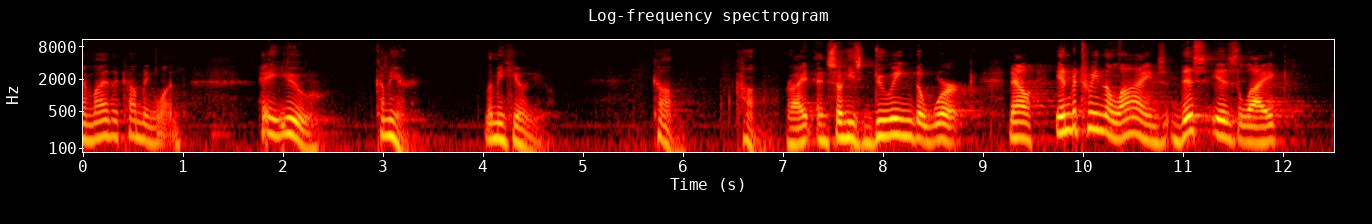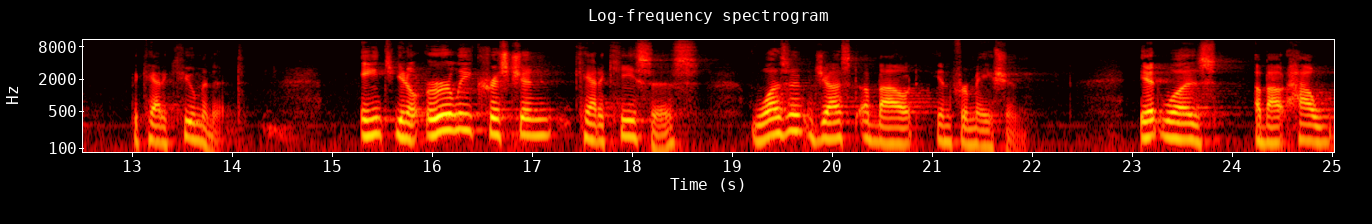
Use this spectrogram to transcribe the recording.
Am I the coming one? Hey, you, come here. Let me heal you. Come, come, right? And so he's doing the work. Now, in between the lines, this is like the catechumenate. Ain't, you know, early Christian catechesis wasn't just about information. It was about how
